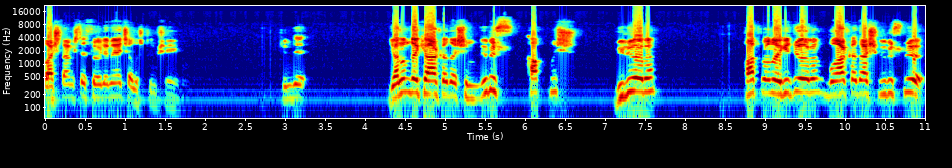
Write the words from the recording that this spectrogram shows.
Başlangıçta söylemeye çalıştığım şey bu. Şimdi yanımdaki arkadaşım virüs kapmış, biliyorum. Patrona gidiyorum, bu arkadaş virüslü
